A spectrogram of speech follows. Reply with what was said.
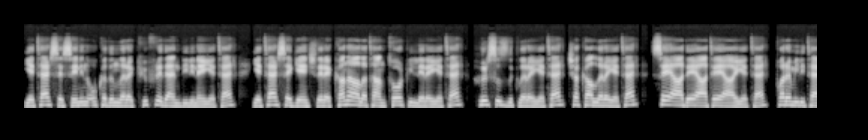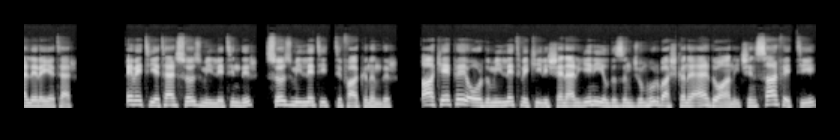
yeterse senin o kadınlara küfreden diline yeter, yeterse gençlere kan ağlatan torpillere yeter, hırsızlıklara yeter, çakallara yeter, SADATA yeter, paramiliterlere yeter. Evet yeter söz milletindir, söz millet ittifakınındır. AKP Ordu Milletvekili Şener Yeni Yıldız'ın Cumhurbaşkanı Erdoğan için sarf ettiği,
